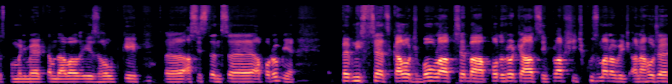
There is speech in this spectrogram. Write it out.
vzpomeňme, jak tam dával i z hloubky eh, asistence a podobně pevný střed, Kaloč, Boula, třeba Podhroťáci, Plavšič, Kuzmanovič a nahoře,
